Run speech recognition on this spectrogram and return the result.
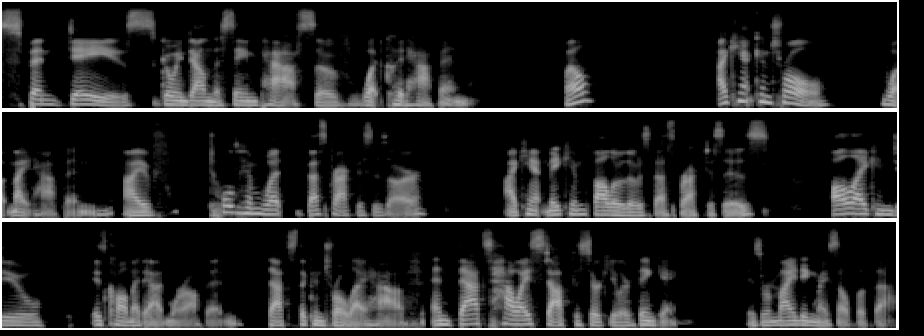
spend days going down the same paths of what could happen. Well, I can't control what might happen. I've told him what best practices are. I can't make him follow those best practices. All I can do is call my dad more often. That's the control I have. And that's how I stop the circular thinking. is reminding myself of that.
